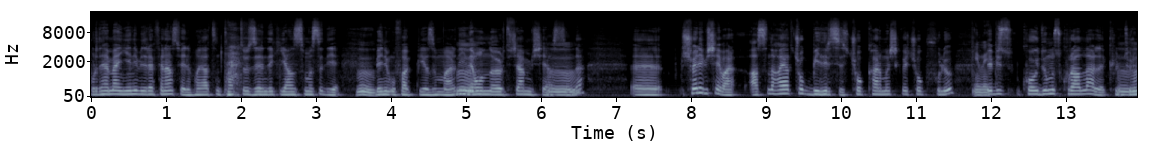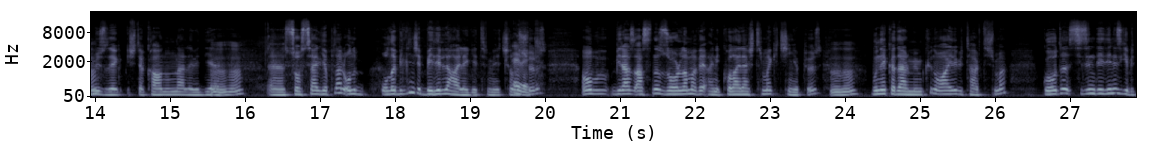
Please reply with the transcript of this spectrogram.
Burada hemen yeni bir referans verelim. Hayatın tahta üzerindeki yansıması diye Hı. benim ufak bir yazım vardı. Hı. Yine onunla örtüşen bir şey aslında. Hı. Ee, şöyle bir şey var. Aslında hayat çok belirsiz, çok karmaşık ve çok flu. Evet. Ve biz koyduğumuz kurallarla, kültürümüzle, Hı -hı. işte kanunlarla ve diğer Hı -hı. E, sosyal yapılar onu olabildiğince belirli hale getirmeye çalışıyoruz. Evet. Ama bu biraz aslında zorlama ve hani kolaylaştırmak için yapıyoruz. Hı hı. Bu ne kadar mümkün o ayrı bir tartışma. Go'da sizin dediğiniz gibi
